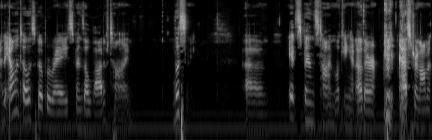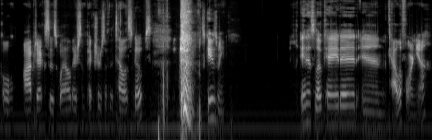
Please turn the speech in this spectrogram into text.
and the Allen Telescope Array spends a lot of time listening. Um, it spends time looking at other astronomical objects as well. There's some pictures of the telescopes. Excuse me. It is located in California.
